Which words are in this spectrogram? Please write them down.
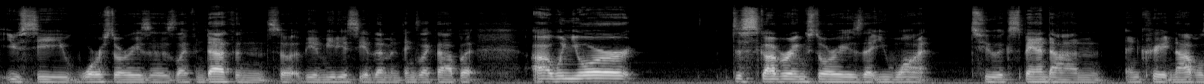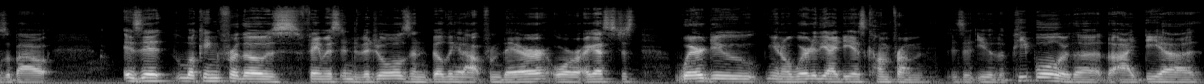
you see war stories as life and death and so the immediacy of them and things like that. But uh, when you're discovering stories that you want to expand on and create novels about, is it looking for those famous individuals and building it out from there? Or i guess just where do you know where do the ideas come from? Is it either the people or the the idea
